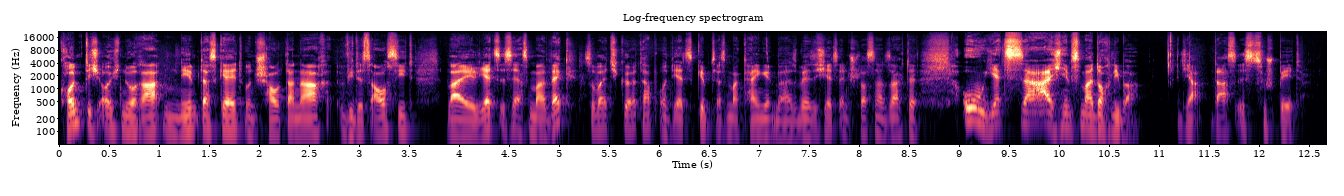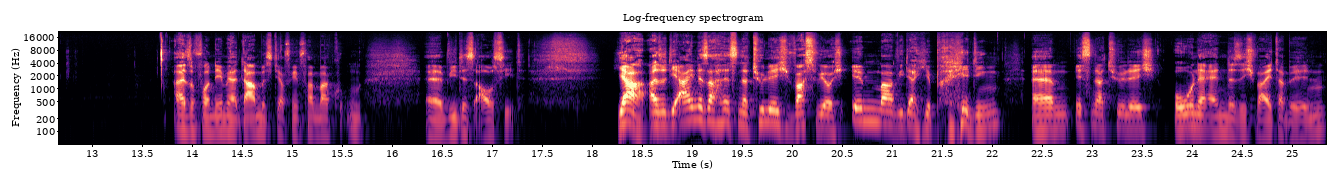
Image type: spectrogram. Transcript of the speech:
konnte ich euch nur raten, nehmt das Geld und schaut danach, wie das aussieht, weil jetzt ist erstmal weg, soweit ich gehört habe, und jetzt gibt es erstmal kein Geld mehr. Also wer sich jetzt entschlossen hat, sagte, oh, jetzt, ah, ich nehme es mal doch lieber. Ja, das ist zu spät. Also von dem her, da müsst ihr auf jeden Fall mal gucken, äh, wie das aussieht. Ja, also die eine Sache ist natürlich, was wir euch immer wieder hier predigen, ähm, ist natürlich ohne Ende sich weiterbilden.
